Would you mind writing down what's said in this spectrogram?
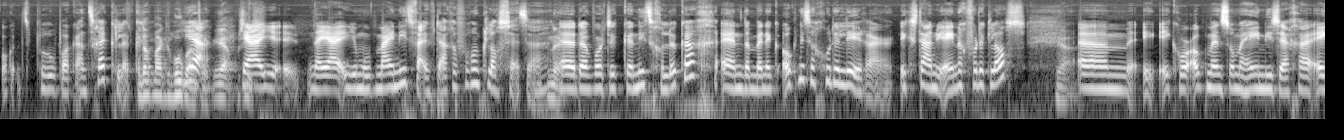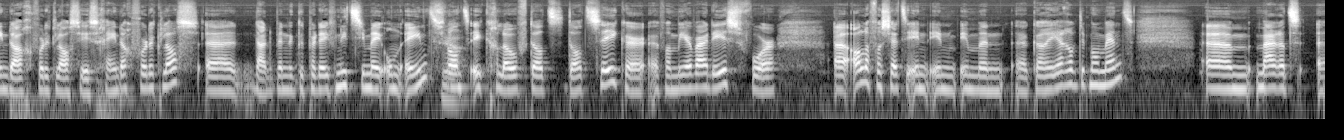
ook het beroep ook aantrekkelijk. En dat maakt het beroep aantrekkelijk, ja, precies. Ja, je, nou ja, je moet mij niet vijf dagen voor een klas zetten. Nee. Uh, dan word ik uh, niet gelukkig en dan ben ik ook niet een goede leraar. Ik sta nu één dag voor de klas. Ja. Um, ik, ik, hoor ook mensen om me heen die zeggen... één dag voor de klas is geen dag voor de klas. nou, daar ben ik er per definitie mee oneens. Want ik geloof dat dat zeker van meerwaarde is... voor alle facetten in, in, in mijn carrière op dit moment... Um, maar het, uh,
